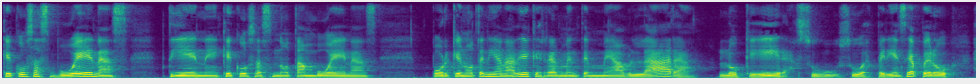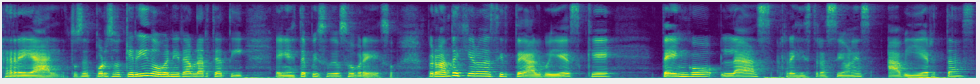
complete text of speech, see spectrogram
qué cosas buenas tiene, qué cosas no tan buenas, porque no tenía nadie que realmente me hablara lo que era su, su, experiencia, pero real. Entonces, por eso he querido venir a hablarte a ti en este episodio sobre eso. Pero antes quiero decirte algo y es que tengo las registraciones abiertas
